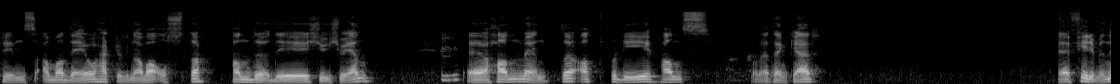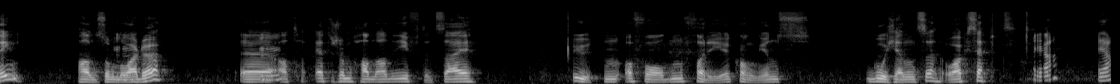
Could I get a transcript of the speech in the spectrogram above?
prins Amadeo, hertugen av Aosta. Han døde i 2021. Mm. Eh, han mente at fordi hans Nå må jeg tenke her firmening, Firmenning, han som nå er død, eh, Mhm. at ettersom han hadde giftet seg uten å få den forrige kongens godkjennelse og aksept, Ja. ja.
